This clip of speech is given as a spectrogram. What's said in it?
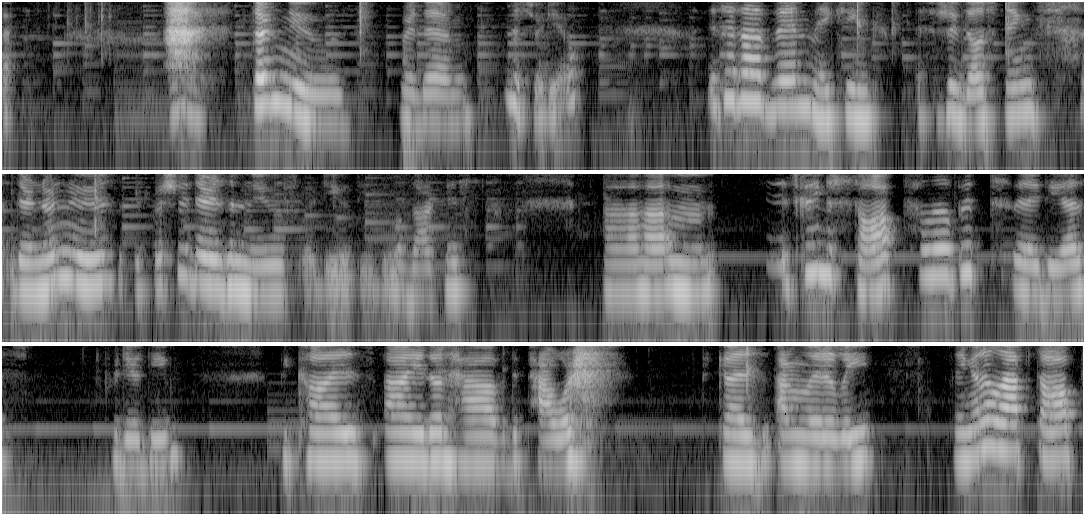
third news for the this video is that I've been making, especially those things. There are no news, especially there is a new for DoD, Beam of Darkness. Um, it's going to stop a little bit with ideas for DoD because I don't have the power because I'm literally playing on a laptop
